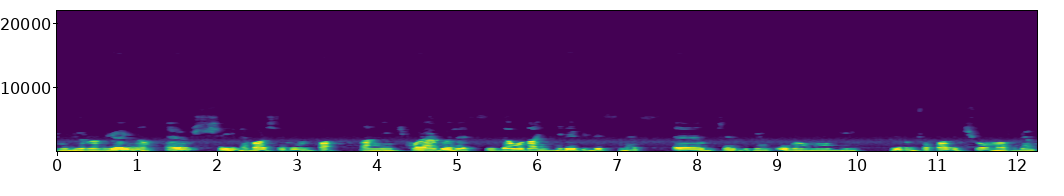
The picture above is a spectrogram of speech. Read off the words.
duyurur yayının e, şeyine başladığını falan linki koyar böyle siz de oradan girebilirsiniz. Ee, şey bugün olur mu bilmiyorum çok fazla kişi olmaz bugün.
